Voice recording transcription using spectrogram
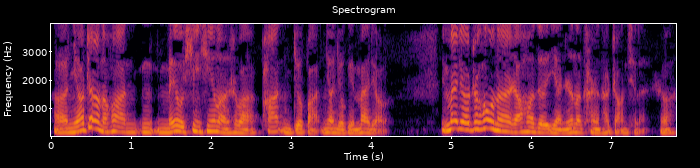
啊！你要这样的话，你没有信心了，是吧？啪，你就把酿酒给卖掉了。你卖掉之后呢，然后就眼睁睁看着它涨起来，是吧？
